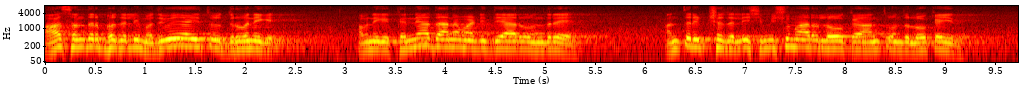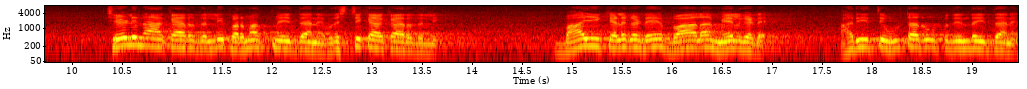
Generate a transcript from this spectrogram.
ಆ ಸಂದರ್ಭದಲ್ಲಿ ಮದುವೆಯಾಯಿತು ಧ್ರುವನಿಗೆ. ಅವನಿಗೆ ಕನ್ಯಾದಾನ ಮಾಡಿದ್ಯಾರು ಅಂದರೆ ಅಂತರಿಕ್ಷದಲ್ಲಿ ಶಿಮಿಶುಮಾರ ಲೋಕ ಅಂತ ಒಂದು ಲೋಕ ಇದೆ. ಚೇಳಿನ ಆಕಾರದಲ್ಲಿ ಪರಮಾತ್ಮ ಇದ್ದಾನೆ ವೃಶ್ಚಿಕ ಆಕಾರದಲ್ಲಿ ಬಾಯಿ ಕೆಳಗಡೆ, ಬಾಲ ಮೇಲ್ಗಡೆ. ಆ ರೀತಿ ಉಲ್ಟ ರೂಪದಿಂದ ಇದ್ದಾನೆ.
